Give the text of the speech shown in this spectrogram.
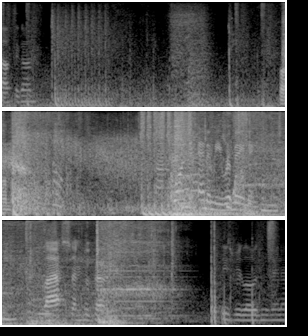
Bomb. One enemy remaining. Last and hookah. Please reload me right now.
